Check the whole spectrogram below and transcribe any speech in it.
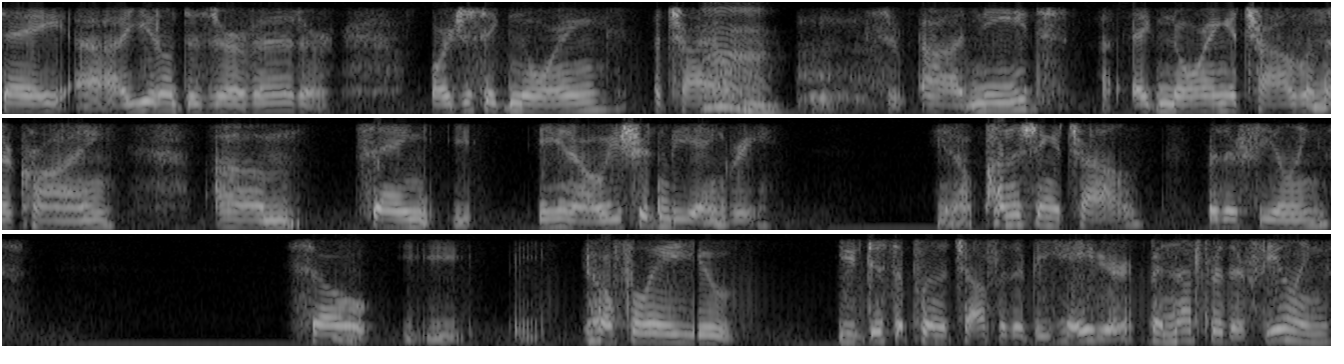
say uh, you don't deserve it, or or just ignoring a child mm. uh, needs, uh, ignoring a child when they're crying, um, saying you, you know you shouldn't be angry, you know punishing a child for their feelings. So. Mm. You, hopefully you you discipline a child for their behavior, but not for their feelings.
